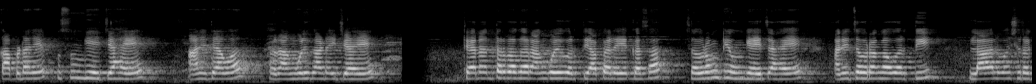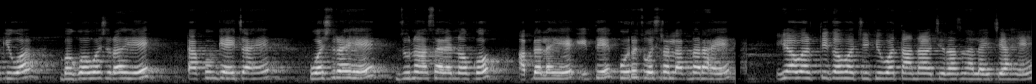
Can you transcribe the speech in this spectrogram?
कापडाने पुसून घ्यायची आहे आणि त्यावर रांगोळी काढायची आहे. त्यानंतर बघा रांगोळीवरती आपल्याला एक असा चौरंग ठेवून घ्यायचा आहे आणि चौरंगावरती लाल वस्त्र किंवा भगवा वस्त्र हे टाकून घ्यायचं आहे. वस्त्र हे जुनं असायला नको आपल्याला हे इथे कोरच वस्त्र लागणार आहे. यावरती गव्हाची किंवा तांदळाची रास घालायची आहे.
